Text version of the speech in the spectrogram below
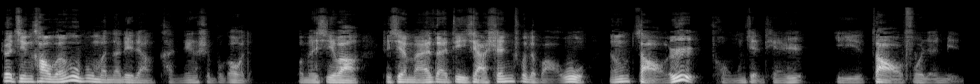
这仅靠文物部门的力量肯定是不够的。我们希望这些埋在地下深处的宝物能早日重见天日，以造福人民。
